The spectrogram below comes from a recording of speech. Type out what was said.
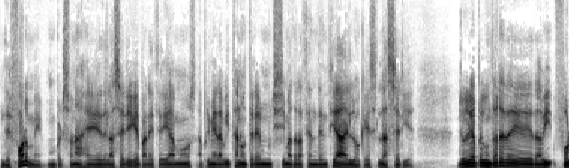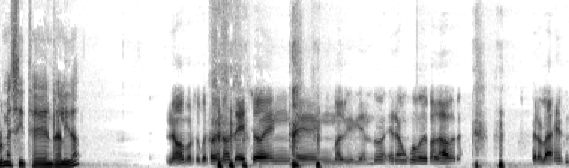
de Forme, un personaje de la serie que parece, digamos, a primera vista no tener muchísima trascendencia en lo que es la serie. Yo quería preguntarte de David, ¿Forme existe en realidad? No, por supuesto que no. De hecho, en, en Malviviendo era un juego de palabras, pero la gente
